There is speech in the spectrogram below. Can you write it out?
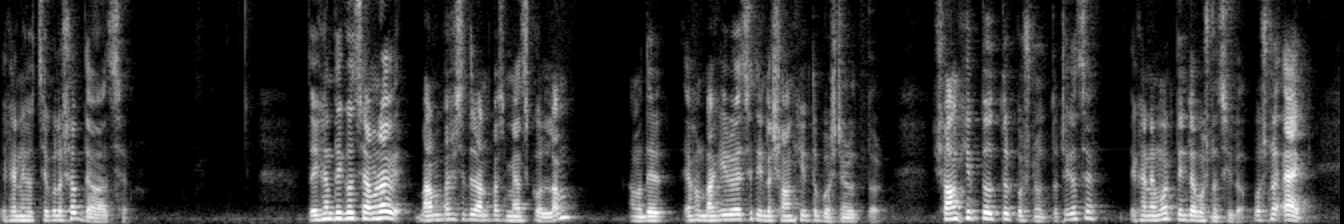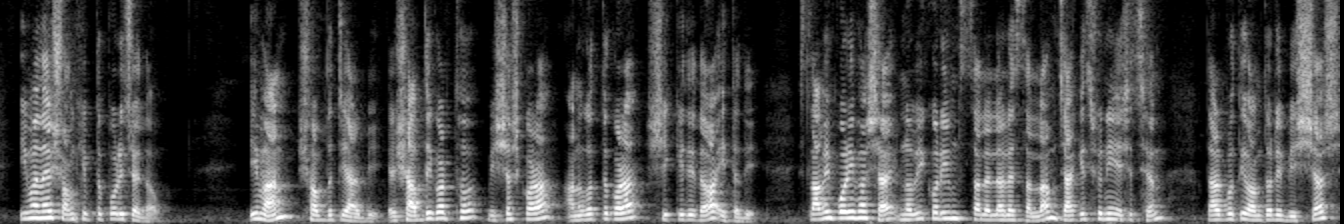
এখানে হচ্ছে এগুলো সব দেওয়া আছে। তো এখান থেকে হচ্ছে আমরা বাম পাশের সাথে ডান পাশ ম্যাচ করলাম। আমাদের এখন বাকি রয়েছে তিনটা সংক্ষিপ্ত প্রশ্নের উত্তর। সংক্ষিপ্ত উত্তর, প্রশ্ন উত্তর, ঠিক আছে? এখানে মোট তিনটা প্রশ্ন ছিল। প্রশ্ন এক, ইমানের সংক্ষিপ্ত পরিচয় দাও। ইমান শব্দটি আরবি। এর শাব্দিক অর্থ বিশ্বাস করা, আনুগত্য করা, স্বীকৃতি দেওয়া ইত্যাদি। ইসলামী পরিভাষায় নবী করিম সাল্লাহ সাল্লাম যা কিছু নিয়ে এসেছেন, তার প্রতি অন্তরে বিশ্বাস,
